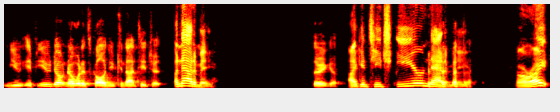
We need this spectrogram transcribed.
You, if you don't know what it's called, you cannot teach it. Anatomy. There you go. I can teach ear anatomy. All right.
